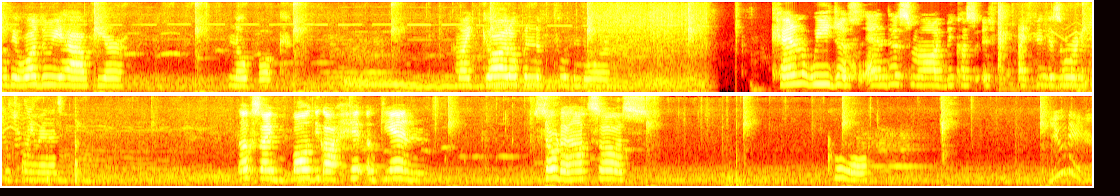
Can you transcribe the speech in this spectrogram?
Okay, what do we have here? Notebook. My god, open the flipping door. Can we just end this mod because if I think it's already for 20 minutes. Looks like Baldi got hit again. Soda, not sauce. Cool. You there.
